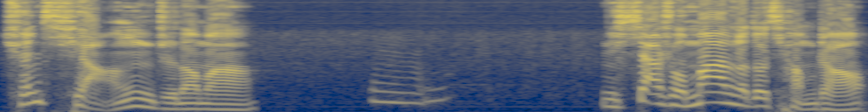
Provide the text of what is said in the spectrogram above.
全抢，你知道吗？嗯你下手慢了都抢不着。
